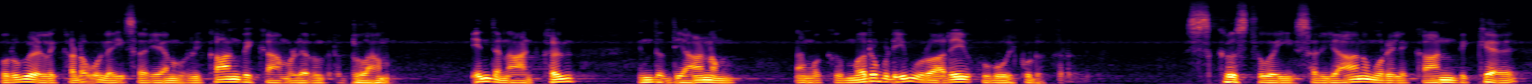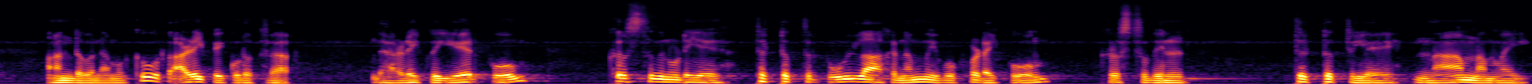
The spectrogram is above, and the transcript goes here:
ஒருவேளை கடவுளை சரியான முறையில் காண்பிக்காமல் இருந்திருக்கலாம். இந்த நாட்கள் இந்த தியானம் நமக்கு மறுபடியும் ஒரு அறைவுகோல் கொடுக்கிறது. கிறிஸ்துவை சரியான முறையில் காண்பிக்க ஆண்டவர் நமக்கு ஒரு அழைப்பை கொடுக்கிறார். இந்த அழைப்பை ஏற்போம். கிறிஸ்துவனுடைய திட்டத்திற்கு உள்ளாக நம்மை ஒப்படைப்போம். கிறிஸ்துவின் திட்டத்திலே நாம் நம்மை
